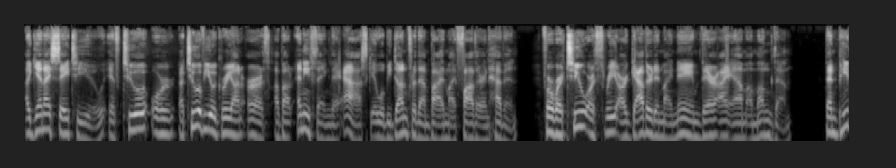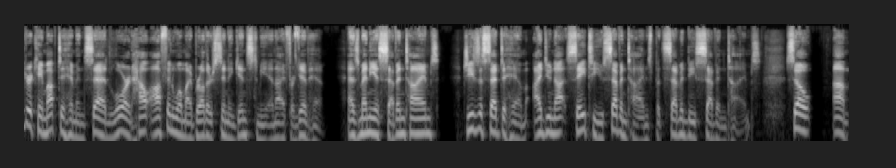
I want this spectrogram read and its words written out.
Again I say to you, if two or uh, two of you agree on earth about anything they ask, it will be done for them by my Father in heaven. For where two or three are gathered in my name, there I am among them. Then Peter came up to him and said, Lord, how often will my brother sin against me, and I forgive him? As many as seven times? Jesus said to him, I do not say to you seven times, but seventy seven times. So, um,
